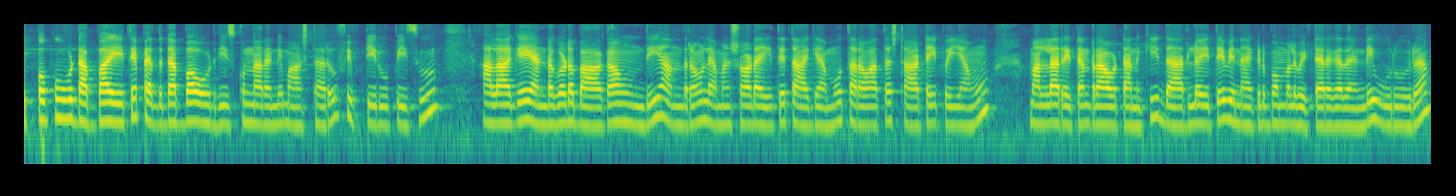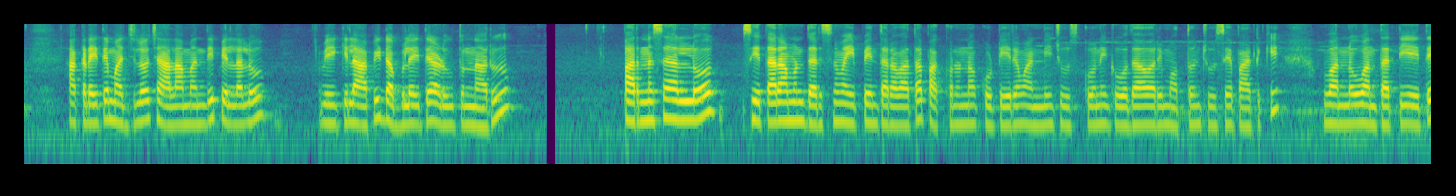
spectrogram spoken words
ఇప్ప పువ్వు డబ్బా అయితే పెద్ద డబ్బా ఒకటి తీసుకున్నారండి మాస్టారు ఫిఫ్టీ రూపీస్. అలాగే ఎండ కూడా బాగా ఉంది. అందరం లెమన్ సోడా అయితే తాగాము. తర్వాత స్టార్ట్ అయిపోయాము. మళ్ళీ రిటర్న్ రావటానికి దారిలో అయితే వినాయకుడి బొమ్మలు పెట్టారు కదండి ఊరూరా అక్కడైతే మధ్యలో చాలామంది పిల్లలు వెహికల్ ఆపి డబ్బులు అయితే అడుగుతున్నారు. పర్ణశాలలో సీతారాముని దర్శనం అయిపోయిన తర్వాత పక్కనున్న కుటీరం అన్నీ చూసుకొని గోదావరి మొత్తం చూసేపాటికి వన్ వన్ థర్టీ అయితే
